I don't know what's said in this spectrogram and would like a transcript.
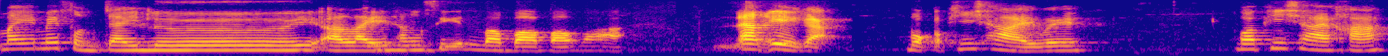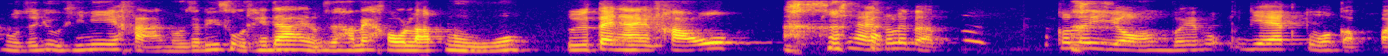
ไม่ไม่สนใจเลยอะไรทั้งสิ้นบาบาบาบานางเอกอะบอกกับพี่ชายเว้ยว่าพี่ชายคะ หนูจะอยู่ที่นี่ค่ะ หนูจะพิสูจน์ให้ได้ หนูจะทำให้เขารักหนู หนูจะแต่งงานกับเขา พี่ชายก็เลยแบบ ก็เลยยอมไว้แยกตัวกลับไป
